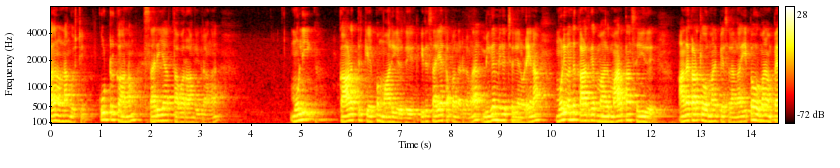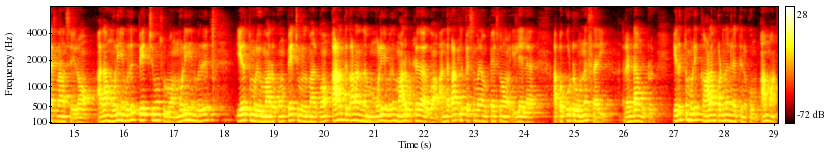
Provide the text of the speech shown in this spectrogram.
பதினொன்றாம் கொஸ்டின் கூற்று காரணம் சரியா தவறாங்கிறாங்க. மொழி காலத்திற்கு ஏற்ப மாறுகிறது. இது சரியாக தப்பாக கேட்டிருக்காங்க. மிக மிக சரியான ஏன்னா மொழி வந்து காலத்துக்கு ஏற்ப மாறு மாறத்தான் செய்யுது. அந்த காலத்தில் ஒரு மாதிரி பேசுகிறாங்க இப்போ ஒரு மாதிரி நம்ம பேச தானே செய்கிறோம் அதான் மொழி என்பது பேச்சும் சொல்லுவாங்க. மொழி என்பது எழுத்து மொழி ஒரு மாதிரி இருக்கும் பேச்சு மொழி ஒரு மாதிரி இருக்கும். காலத்துக்கு காலம் அந்த மொழி என்பது மாறுபட்டே தான் இருக்கும். அந்த காலத்தில் பேசும்போது நம்ம பேசுகிறோம் இல்லை இல்லை. அப்போ கூற்று ஒன்று சரி. ரெண்டாம் கூற்று. எழுத்து மொழி காலம் கடந்த நிலைத்து நிற்கும். ஆமாம்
